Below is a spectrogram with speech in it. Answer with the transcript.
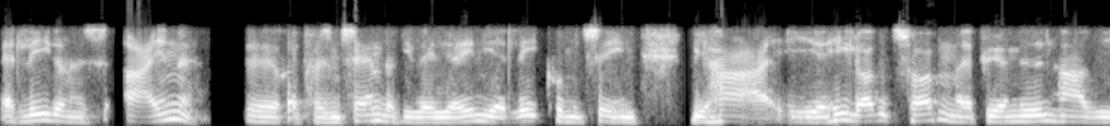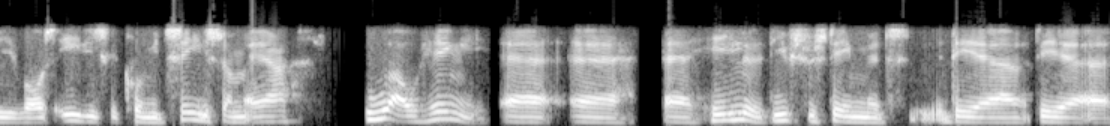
atleternes egne øh, repræsentanter, de vælger ind i atletkomiteen. Vi har i, helt oppe i toppen af pyramiden har vi vores etiske komité, som er uafhængig af, af, af hele DIF-systemet. Det er, det er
